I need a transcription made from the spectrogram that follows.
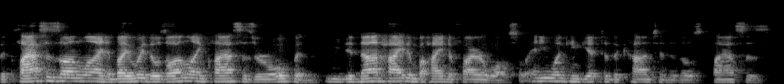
the classes online, and by the way, those online classes are open. We did not hide them behind a firewall, so anyone can get to the content of those classes.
